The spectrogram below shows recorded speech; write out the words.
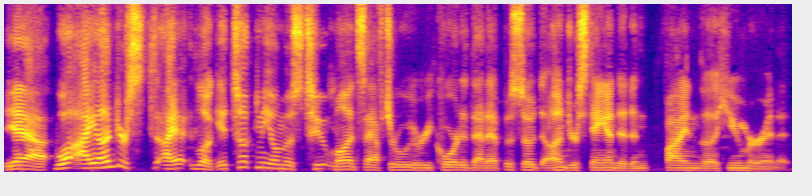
Yeah, well, I understand. I look. It took me almost two months after we recorded that episode to understand it and find the humor in it.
